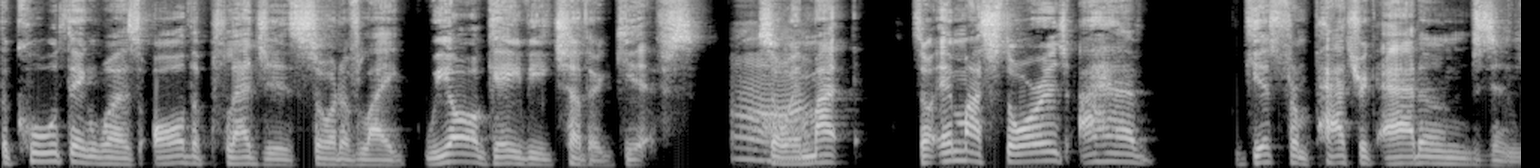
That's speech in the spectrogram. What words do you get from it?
the cool thing was all the pledges sort of like we all gave each other gifts. So in my so in my storage, I have gifts from Patrick Adams and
